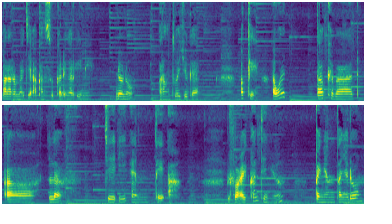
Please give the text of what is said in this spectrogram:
para remaja akan suka dengar ini. No, no, orang tua juga. Oke, I want to talk about uh, love. C I N T A. Before I continue, pengen tanya dong,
